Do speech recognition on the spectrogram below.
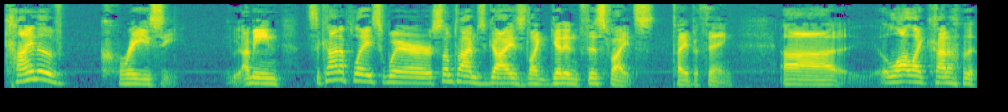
kind of crazy. I mean, it's the kind of place where sometimes guys like get in fistfights type of thing. Uh, a lot like kind of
